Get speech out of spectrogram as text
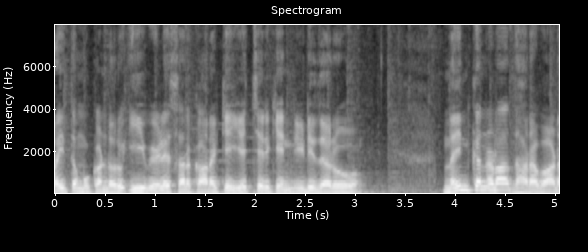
ರೈತ ಮುಖಂಡರು ಈ ವೇಳೆ ಸರ್ಕಾರಕ್ಕೆ ಎಚ್ಚರಿಕೆ ನೀಡಿದರು. ನೈನ್ ಕನ್ನಡ ಧಾರವಾಡ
